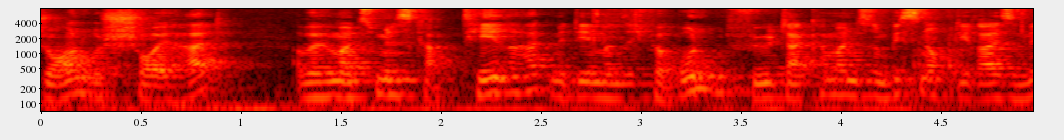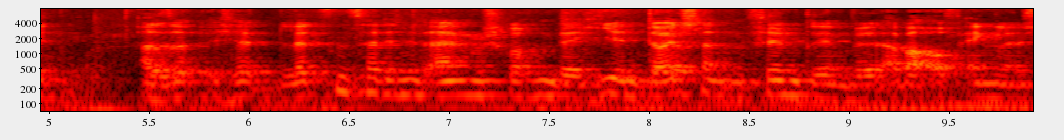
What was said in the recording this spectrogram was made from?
Genrescheu hat aber wenn man zumindest Charaktere hat, mit denen man sich verbunden fühlt, dann kann man so ein bisschen auf die Reise mitnehmen. Also ich, letztens hatte ich mit einem gesprochen, der hier in Deutschland einen Film drehen will, aber auf Englisch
